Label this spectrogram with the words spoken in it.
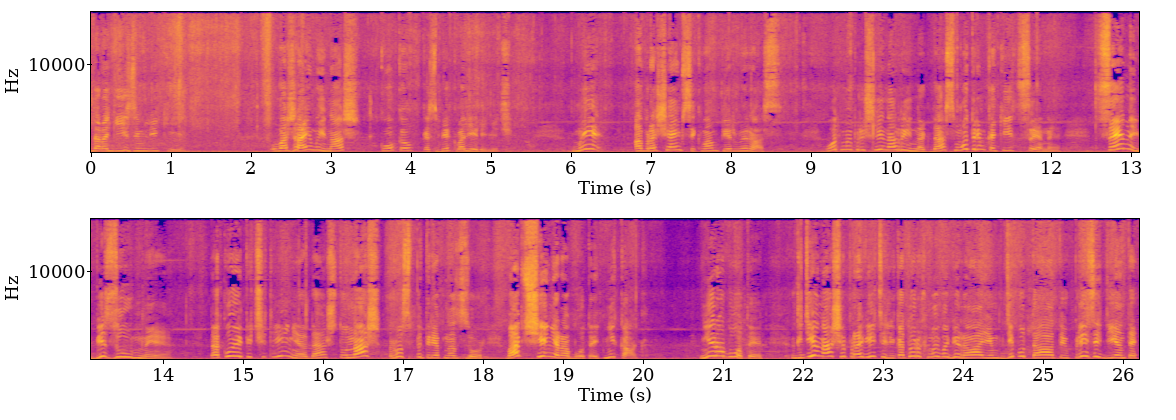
дорогие земляки, уважаемый наш Коков Казбек Валерьевич, мы обращаемся к вам первый раз. Вот мы пришли на рынок, да, смотрим, какие цены. Цены безумные. Такое впечатление, да, что наш Роспотребнадзор вообще не работает никак. Не работает. Где наши правители, которых мы выбираем, депутаты, президенты?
